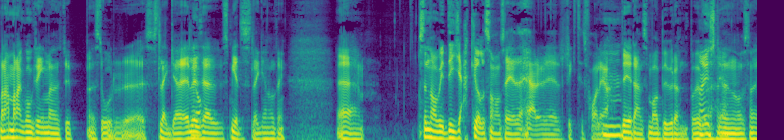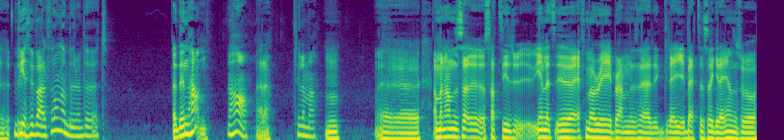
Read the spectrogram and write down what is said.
Men han, han går omkring med typ en stor eh, slägga, eller Ja. så här smedslägga någonting. Eh, sen har vi The Jackal som de säger, det här är riktigt farliga. Mm. Det är den som har buren på Ja, huvudet. här- Vet vi varför hon har buren på huvudet? Ja, det är en han. Jaha, Är det. till och med. Mm. Eh, ja, men han sa- satt i, enligt uh, F. Murray här grej, berättelsegrejen så,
